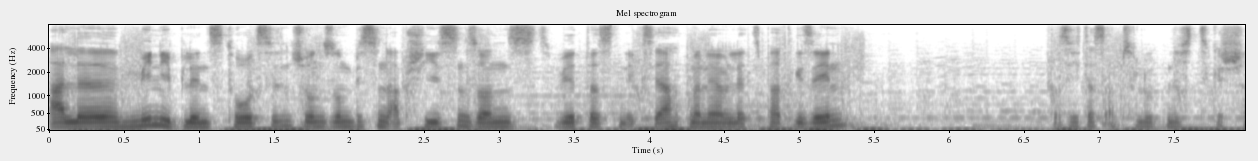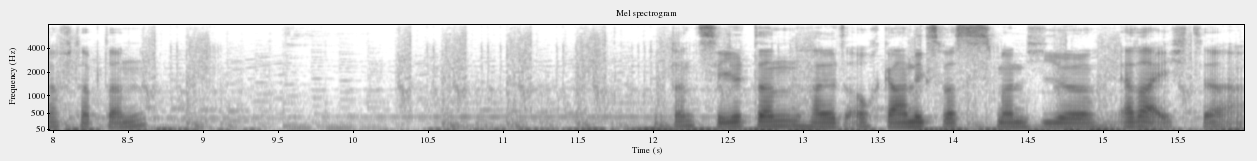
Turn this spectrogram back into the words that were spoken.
alle Mini-Blinds tot sind, schon so ein bisschen abschießen, sonst wird das nichts. Ja, hat man ja im letzten Part gesehen, dass ich das absolut nicht geschafft habe dann. Und dann zählt dann halt auch gar nichts, was man hier erreicht, ja.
